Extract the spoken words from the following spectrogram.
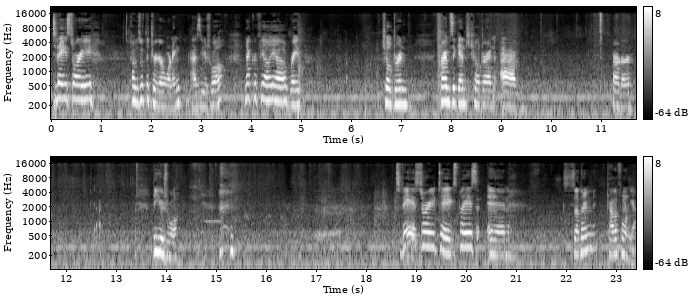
Today's story comes with a trigger warning, as usual. Necrophilia, rape, children, crimes against children, um, murder. Yeah. The usual. Today's story takes place in Southern California.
